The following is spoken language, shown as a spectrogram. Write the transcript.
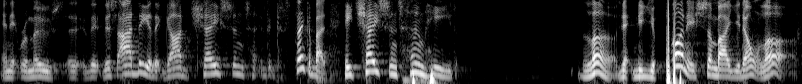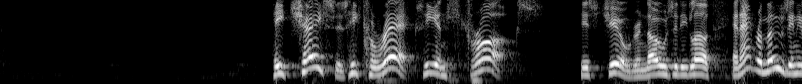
And it removes uh, this idea that God chastens. Think about it. He chastens whom He loves. Do You punish somebody you don't love. He chases, he corrects, he instructs his children, those that he loves. And that removes any,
